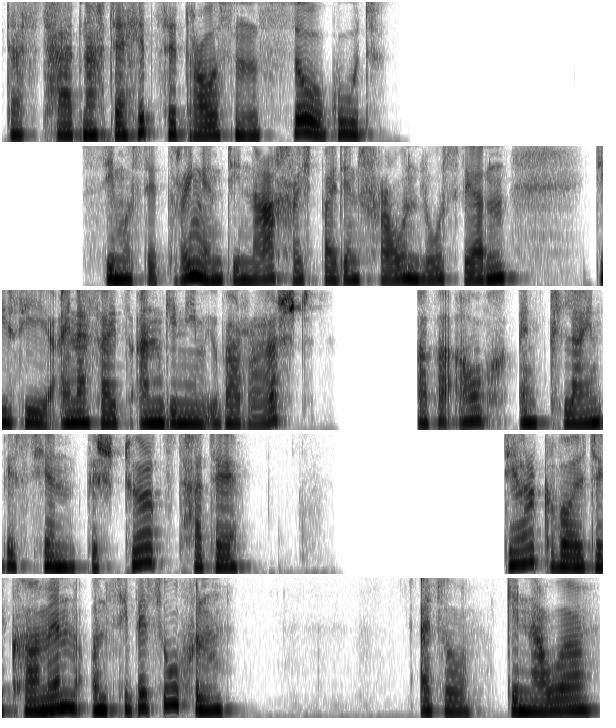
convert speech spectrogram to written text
das tat nach der Hitze draußen so gut. Sie musste dringend die Nachricht bei den Frauen loswerden, die sie einerseits angenehm überrascht aber auch ein klein bisschen bestürzt hatte. Dirk wollte kommen und sie besuchen. Also genauer,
